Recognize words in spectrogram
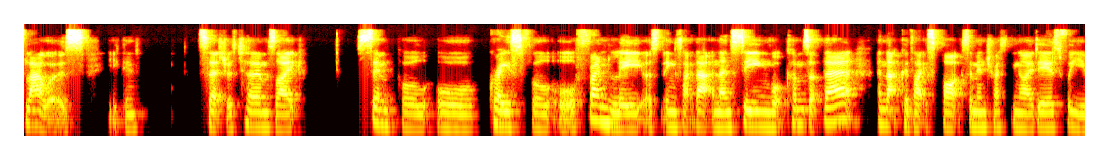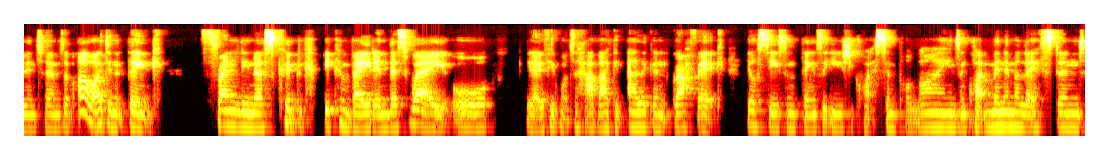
flowers. You can search with terms like simple or graceful or friendly or things like that and then seeing what comes up there and that could like spark some interesting ideas for you in terms of oh i didn't think friendliness could be conveyed in this way or you know if you want to have like an elegant graphic you'll see some things that usually quite simple lines and quite minimalist and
